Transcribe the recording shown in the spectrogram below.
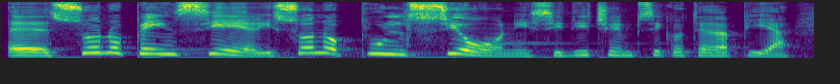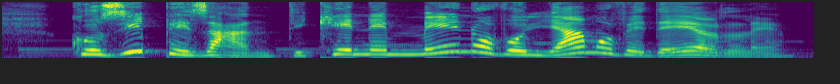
eh, sono pensieri, sono pulsioni, si dice in psicoterapia, così pesanti che nemmeno vogliamo vederle.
